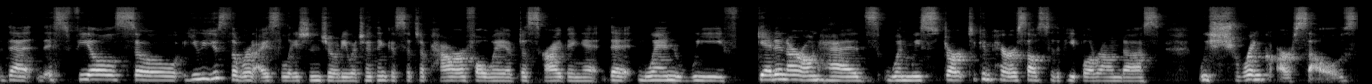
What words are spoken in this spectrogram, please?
That this feels so. You use the word isolation, Jodi, which I think is such a powerful way of describing it. That when we get in our own heads, when we start to compare ourselves to the people around us, we shrink ourselves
